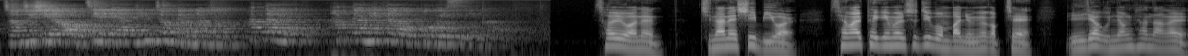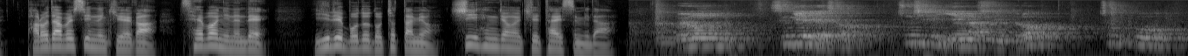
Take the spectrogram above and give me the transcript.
전주시의 업체에 대한 행정명령은 합당했, 합당했다고 보고 있습니까? 서 의원은 지난해 12월 생활 폐기물 수집 원반 용역업체 인력 운영 현황을 바로잡을 수 있는 기회가 세 번 있는데 이를 모두 놓쳤다며 시 행정을 질타했습니다. 고용 승계에 대해서 충실히 이행할 수 있도록 촉구했고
